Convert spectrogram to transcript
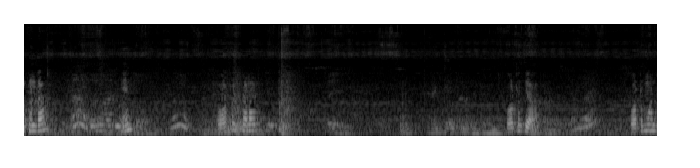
ഒക്കെ ഉണ്ടാ. ഏ. ഫോട്ടോ എടുക്കടാ ഫോട്ടോ എടുക്കാ ഫോട്ടോ വേണ്ട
